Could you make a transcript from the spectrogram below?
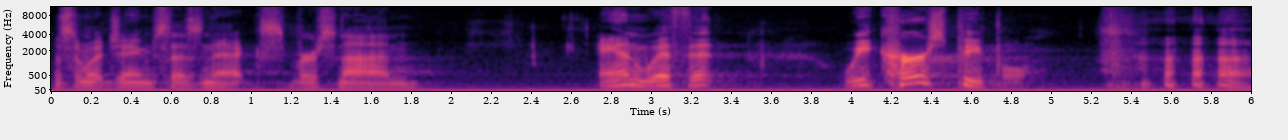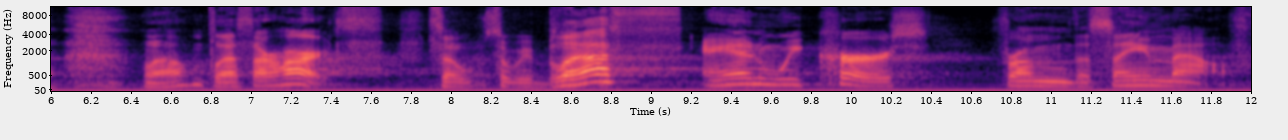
Listen to what James says next, verse 9. And with it, we curse people. well, bless our hearts. So, so we bless and we curse from the same mouth.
